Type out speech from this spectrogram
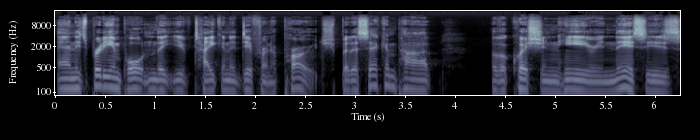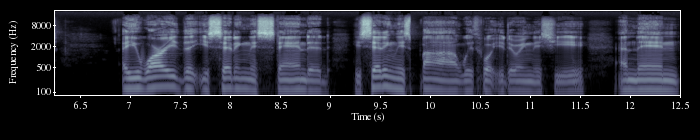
and it's pretty important that you've taken a different approach. But a second part of a question here in this is are you worried that you're setting this standard, you're setting this bar with what you're doing this year, and then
